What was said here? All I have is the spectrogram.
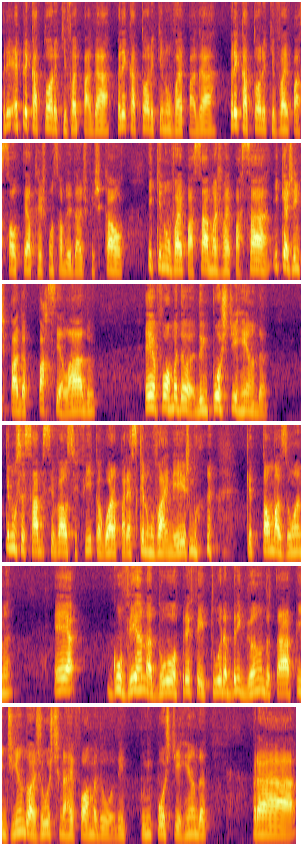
É precatório que vai pagar, precatório que não vai pagar, precatório que vai passar o teto de responsabilidade fiscal e que não vai passar, mas vai passar, e que a gente paga parcelado. É a forma do, do imposto de renda, que não se sabe se vai ou se fica, agora parece que não vai mesmo, que está uma zona. É governador, prefeitura brigando, tá pedindo ajuste na reforma do, do, imposto de renda para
